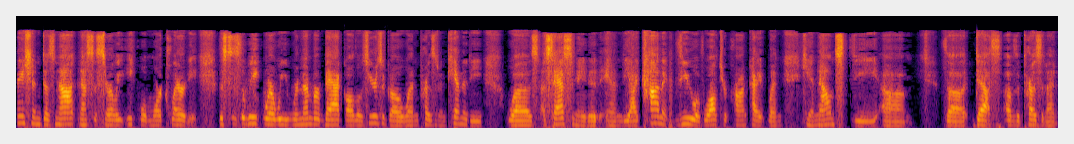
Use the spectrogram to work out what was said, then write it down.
information does not necessarily equal more clarity. This is the week where we remember back all those years ago when President Kennedy was assassinated and the iconic view of Walter Cronkite when he announced the um, the death of the president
